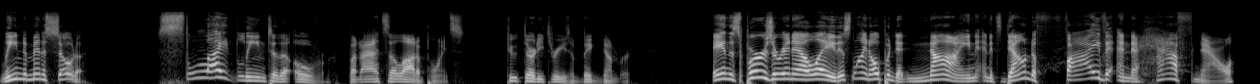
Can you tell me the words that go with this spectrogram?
Lean to Minnesota. Slight lean to the over, but that's a lot of points. 233 is a big number. And the Spurs are in LA. This line opened at nine, and it's down to five and a half now.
